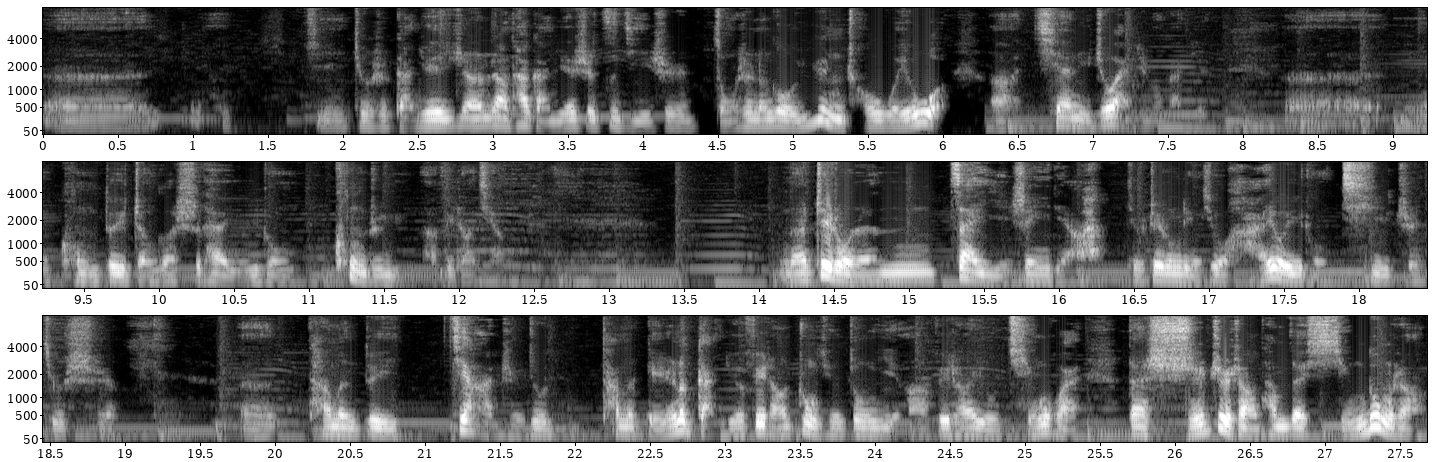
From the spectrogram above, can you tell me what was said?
呃，就是感觉让让他感觉是自己是总是能够运筹帷幄啊，千里之外这种感觉。呃，控对整个事态有一种控制欲啊，非常强。那这种人再引申一点啊，就这种领袖还有一种气质，就是，呃，他们对价值，就他们给人的感觉非常重情重义啊，非常有情怀，但实质上他们在行动上，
